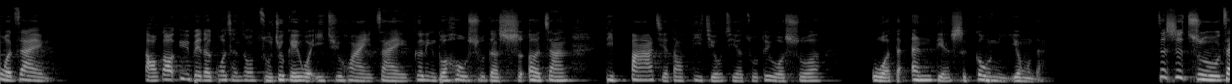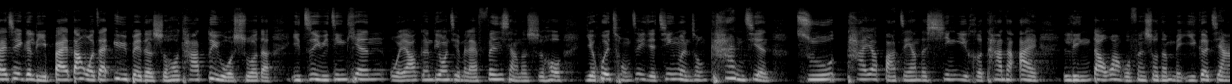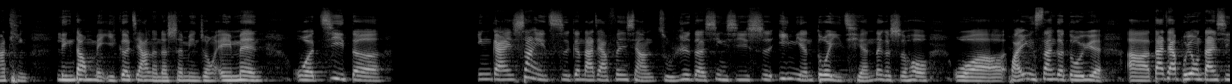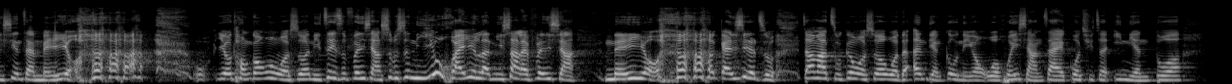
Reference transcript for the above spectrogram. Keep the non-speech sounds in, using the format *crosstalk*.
我在祷告预备的过程中，主就给我一句话，在哥林多后书的十二章第八节到第九节，主对我说：“我的恩典是够你用的。”这是主在这个礼拜，当我在预备的时候，他对我说的，以至于今天我要跟弟兄姐妹来分享的时候，也会从这节经文中看见主他要把怎样的心意和他的爱临到万国丰收的每一个家庭，临到每一个家人的生命中。Amen。我记得。应该上一次跟大家分享主日的信息是一年多以前，那个时候我怀孕三个多月啊，大家不用担心，现在没有。*laughs* 有童工问我说：“你这次分享是不是你又怀孕了？你上来分享没有？” *laughs* 感谢主，知道吗主跟我说：“我的恩典够你用。”我回想在过去这一年多。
